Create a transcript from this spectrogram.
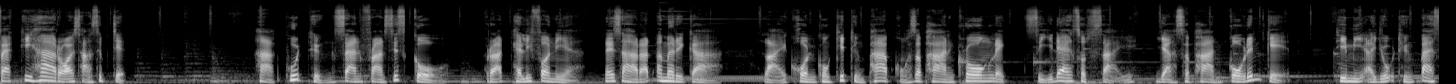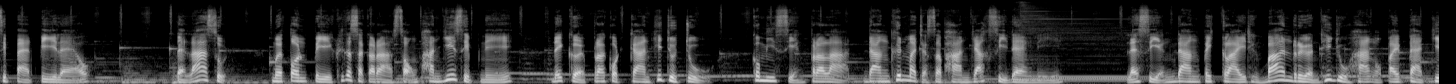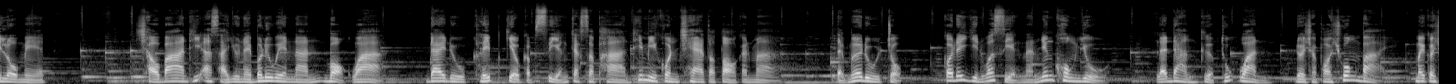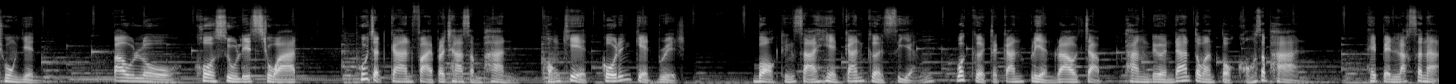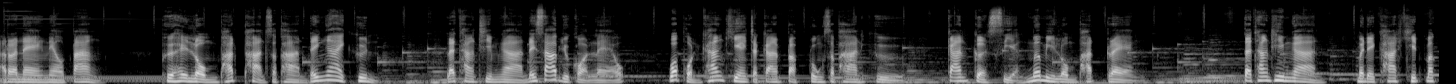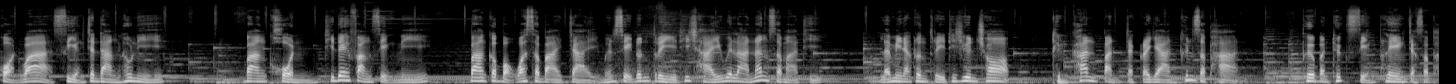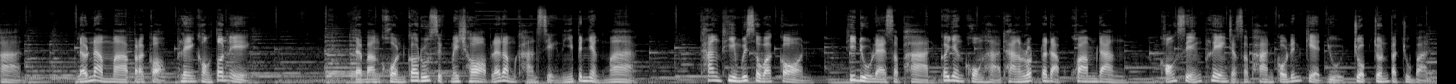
Fact ที่ 537 หากพูดถึงซานฟรานซิสโก รัฐแคลิฟอร์เนีย ในสหรัฐอเมริกา หลายคนคงคิดถึงภาพของสะพานโครงเหล็ก สีแดงสดใส อย่างสะพานโกลเด้นเกต ที่มีอายุถึง 88 ปีแล้ว แต่ล่าสุดเมื่อต้นปีคริสตศักราช 2020 นี้ ได้เกิดปรากฏการณ์ที่จู่ๆ ก็มีเสียงประหลาดดังขึ้นมาจากสะพานยักษ์สีแดงนี้ และเสียงดังไปไกลถึงบ้านเรือนที่อยู่ห่างออกไป 8 กิโลเมตร ชาวบ้านที่อาศัยอยู่ในบริเวณนั้นบอกว่า ได้ดูคลิปเกี่ยวกับเสียงจากสะพานที่มีคนแชร์ต่อๆกันมา แต่เมื่อดูจบก็ได้ยินว่าเสียงนั้นยังคงอยู่ และดังเกือบทุกวัน โดยเฉพาะช่วงบ่ายไม่ก็ช่วงเย็น เปาโล โคซูลิสชวาร์ตผู้จัดการฝ่ายประชาสัมพันธ์ของเขตโกลเด้นเกตบริดจ์บอกถึงสาเหตุการเกิดเสียงว่าเกิดจากการเปลี่ยนราวจับทางเดินด้านตะวันตกของสะพาน ให้เป็นลักษณะระแนงแนวตั้ง เพื่อให้ลมพัดผ่านสะพานได้ง่ายขึ้น และทางทีมงานได้ทราบอยู่ก่อนแล้ว ว่าผลข้างเคียงจากการปรับปรุงสะพานคือ การเกิดเสียงเมื่อมีลมพัดแรง แต่ทางทีมงานไม่ได้คาดคิดมาก่อนว่าเสียงจะดังเท่านี้ บางคนที่ได้ฟังเสียงนี้ บางก็บอกว่าสบายใจเหมือนเสียงดนตรีที่ใช้เวลานั่งสมาธิ และมีนักดนตรีที่ชื่นชอบ ถึงขั้นปั่นจักรยานขึ้นสะพาน เพื่อบันทึกเสียงเพลงจากสะพาน แล้วนำมาประกอบเพลงของตนเอง แต่บางคนก็รู้สึกไม่ชอบและรำคาญเสียงนี้เป็นอย่างมาก ทางทีมวิศวกรที่ดูแลสะพานก็ยังคงหาทางลดระดับความดัง ของเสียงเพลงจากสะพานโกลเด้นเกตอยู่จบจนปัจจุบัน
